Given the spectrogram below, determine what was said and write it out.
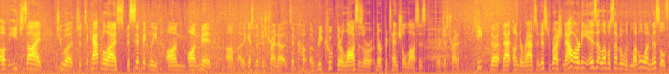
of each side to, uh, to, to capitalize specifically on on mid. Um, I guess they're just trying to, to uh, recoup their losses or their potential losses. They're just trying to keep the, that under wraps. And Mr. Brush now already is at level 7 with level 1 missiles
